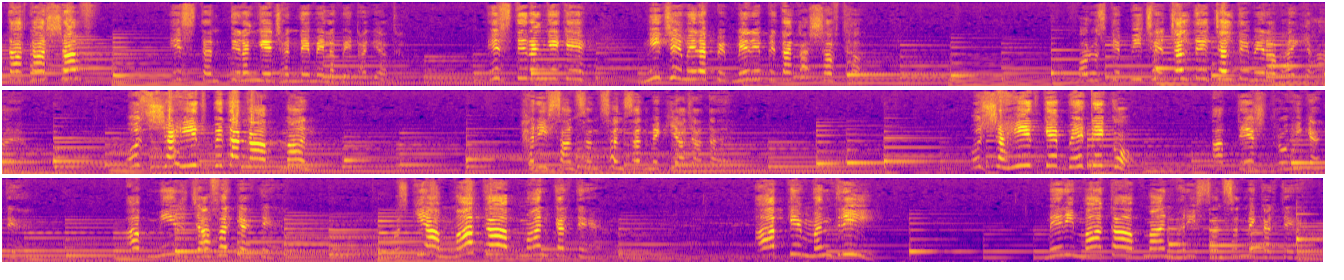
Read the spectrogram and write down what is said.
पिता का शव इस तिरंगे झंडे में लपेटा गया था। इस तिरंगे के नीचे मेरा मेरे पिता का शव था। और उसके पीछे चलते चलते मेरा भाई यहाँ आया। उस शहीद पिता का अपमान हरी संसद संसद में किया जाता है। उस शहीद के बेटे को आप देशद्रोही कहते हैं। आप मीर जाफ़र कहते हैं। आप माँ का अपमान करते हैं। आपके मंत्री मेरी माँ का अपमान भरी संसद में करते हैं।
